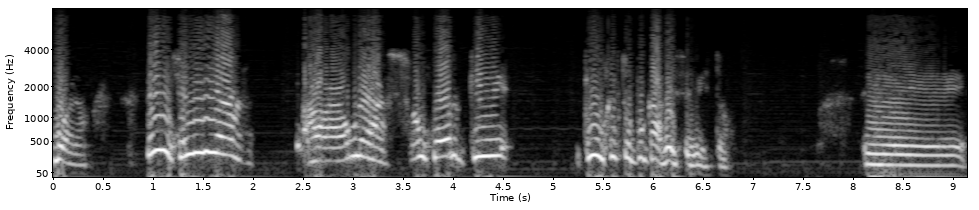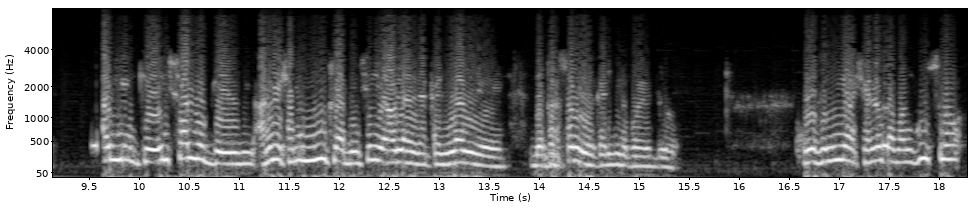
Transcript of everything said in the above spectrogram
Bueno, tenemos en línea a, a un jugador que tuvo un gesto pocas veces visto. Eh, alguien que hizo algo que a mí me llamó mucho la atención y habla de la calidad de, de persona y del cariño por el club. Tenemos en línea a Gianluca Mancuso,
